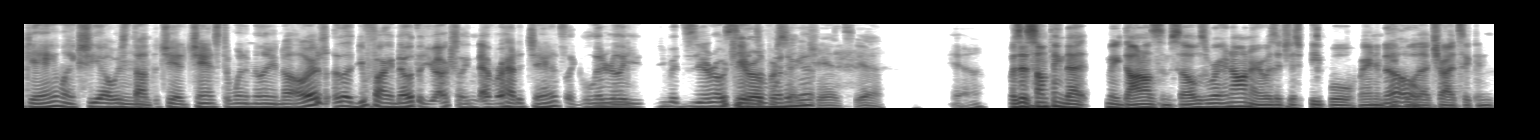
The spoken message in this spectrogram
game. Like she always thought mm. that she had a chance to win a million dollars. And then you find out that you actually never had a chance. Like mm-hmm. literally you had zero chance of winning percent chance. Yeah. Yeah. Was it something that McDonald's themselves were in on, or was it just people, random people that tried to con-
